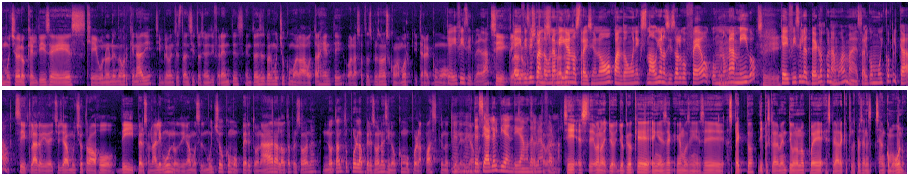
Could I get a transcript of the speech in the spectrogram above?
Y mucho de lo que él dice es que uno no es mejor que nadie, simplemente está en situaciones diferentes. Entonces es ver mucho como a la otra gente o a las otras personas con amor, literal como... Qué difícil, ¿verdad? Sí, claro. Qué difícil cuando una amiga nos traicionó, cuando un exnovio nos hizo algo feo, con un amigo. Sí. Qué difícil es verlo con amor, ma. es algo muy complicado. Sí, claro, y de hecho ya mucho trabajo de personal en uno, digamos, es mucho como perdonar a la otra persona, no tanto por la persona, sino como por la paz que uno tiene, digamos. Desearle el bien, digamos, de alguna forma. Sí, este, bueno, yo, yo creo que en ese, digamos, en ese aspecto, y pues claramente uno no puede esperar a que todas las personas sean como uno,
